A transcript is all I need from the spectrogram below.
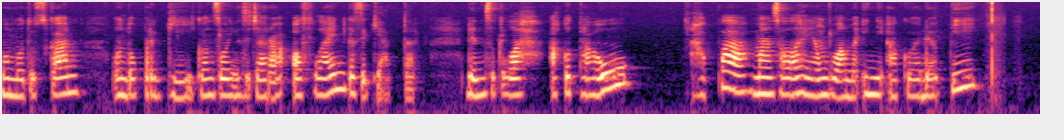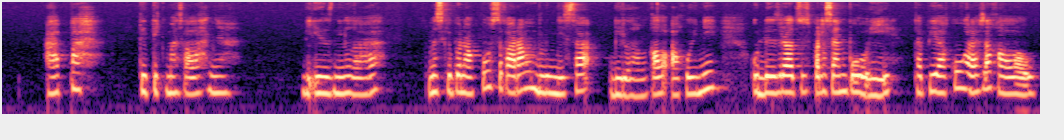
memutuskan untuk pergi konseling secara offline ke psikiater. Dan setelah aku tahu apa masalah yang selama ini aku hadapi? Apa titik masalahnya? Biiznillah meskipun aku sekarang belum bisa bilang kalau aku ini udah 100% pulih tapi aku ngerasa kalau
